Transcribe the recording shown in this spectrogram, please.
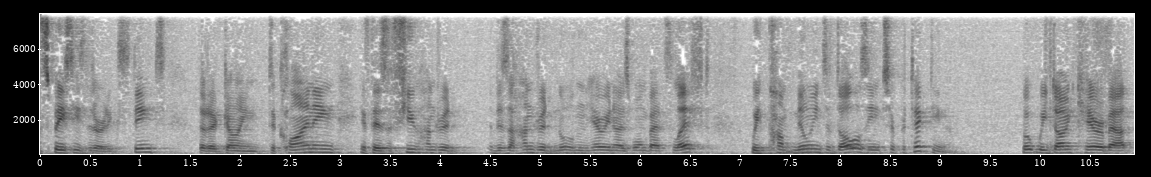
species that are extinct, that are going declining. If there's a few hundred, there's a hundred northern hairy-nosed wombats left, we pump millions of dollars into protecting them. But we don't care about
